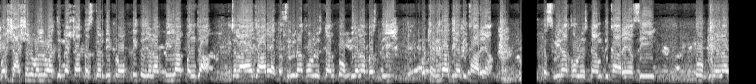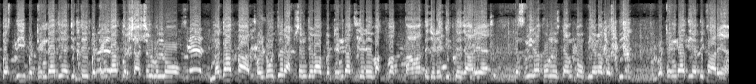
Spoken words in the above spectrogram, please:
ਪ੍ਰਸ਼ਾਸਨ ਵੱਲੋਂ ਅੱਜ ਨਸ਼ਾ ਤਸਕਰ ਦੀ ਪ੍ਰਾਪਰਟੀ ਤੇ ਜਿਹੜਾ ਪੀਲਾ ਪੰਜਾ ਚਲਾਇਆ ਜਾ ਰਿਹਾ ਤਸਵੀਰਾਂ ਤੁਹਾਨੂੰ ਇਸ ਟਾਈਮ ਧੋਬੀਆਣਾ ਬਸਤੀ ਬਠਿੰਡਾ ਦੀਆਂ ਦਿਖਾ ਰਿਹਾ ਤਸਵੀਰਾਂ ਤੁਹਾਨੂੰ ਇਸ ਟਾਈਮ ਦਿਖਾ ਰਿਹਾ ਸੀ। ਧੋਬੀਆਣਾ ਬਸਤੀ ਬਠਿੰਡਾ ਦੀਆਂ, ਜਿੱਥੇ ਬਠਿੰਡਾ ਪ੍ਰਸ਼ਾਸਨ ਵੱਲੋਂ ਲਗਾਤਾਰ ਬਲਡੋਜ਼ਰ ਐਕਸ਼ਨ ਜਿਹੜਾ ਬਠਿੰਡਾ 'ਚ ਜਿਹੜੇ ਵੱਖ-ਵੱਖ ਥਾਵਾਂ ਤੇ ਜਿਹੜੇ ਕੀਤੇ ਜਾ ਰਹੇ ਆ। ਤਸਵੀਰਾਂ ਤੁਹਾਨੂੰ ਇਸ ਟਾਈਮ ਧੋਬੀਆਣਾ ਬਸਤੀ ਬਠਿੰਡਾ ਦੀਆਂ ਦਿਖਾ ਰਹੇ ਹਾਂ।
